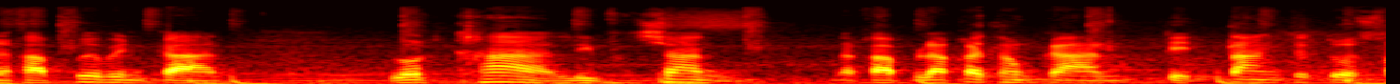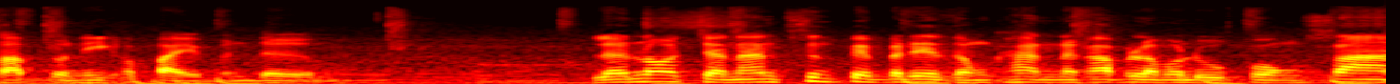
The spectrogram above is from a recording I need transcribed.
นะครับ เพื่อเป็นการลดค่า reflection นะครับแล้วก็ทำการติดตั้งเจ้าตัวซับตัวนี้เข้าไปเหมือนเดิม แล้วนอกจากนั้นซึ่งเป็นประเด็นสำคัญนะครับ เรามาดูโครงสร้าง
